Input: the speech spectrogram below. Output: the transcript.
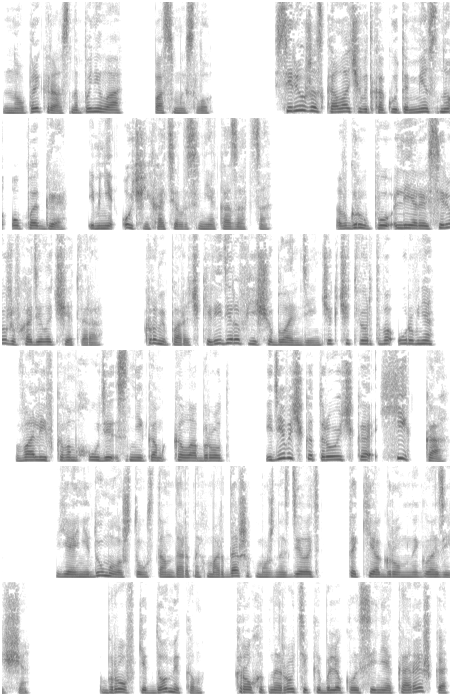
но прекрасно поняла по смыслу. Сережа сколачивает какую-то местную ОПГ, и мне очень хотелось в ней оказаться. В группу Леры и Сережи входило четверо. Кроме парочки лидеров, еще блондинчик четвертого уровня в оливковом худи с ником Колоброд и девочка-троечка Хикка. Я и не думала, что у стандартных мордашек можно сделать такие огромные глазища. Бровки домиком, крохотный ротик и блекло-синяя корешка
